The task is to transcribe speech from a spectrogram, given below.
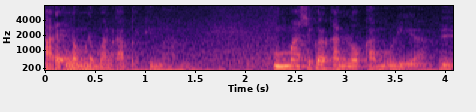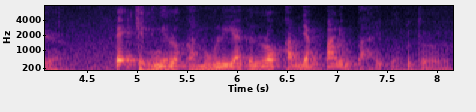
arek nom-noman kabeh ki mau. Emas iku kan logam mulia. Iya Lek jenenge logam mulia itu logam yang paling baik loh. betul.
